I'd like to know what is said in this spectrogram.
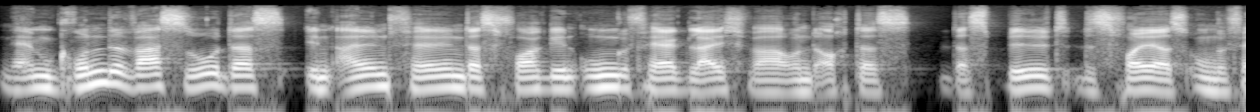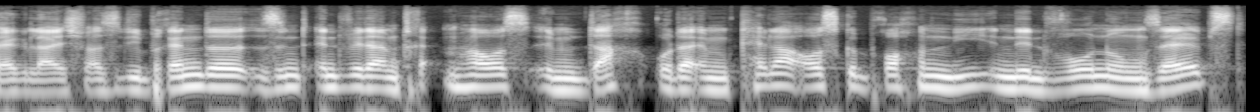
Ja, Im Grunde war es so, dass in allen Fällen das Vorgehen ungefähr gleich war und auch das, das Bild des Feuers ungefähr gleich war. Also die Brände sind entweder im Treppenhaus, im Dach oder im Keller ausgebrochen, nie in den Wohnungen selbst.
